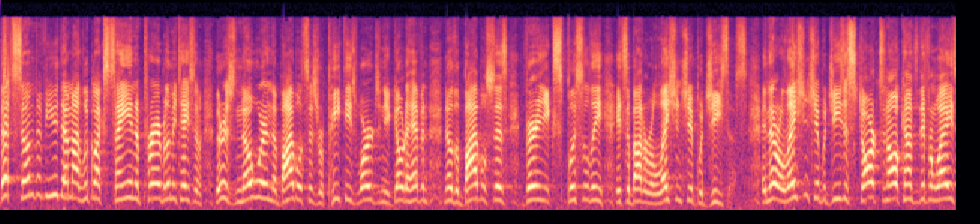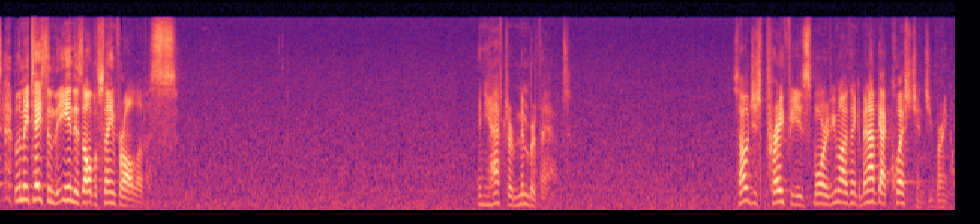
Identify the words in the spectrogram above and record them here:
that some of you, that might look like saying a prayer, but let me tell you something. There is nowhere in the Bible that says repeat these words and you go to heaven. No, the Bible says very explicitly it's about a relationship with Jesus. And that relationship with Jesus starts in all kinds of different ways, but let me tell you something, the end is all the same for all of us. And you have to remember that. So I would just pray for you this morning. If you might think, man, I've got questions, you bring them.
